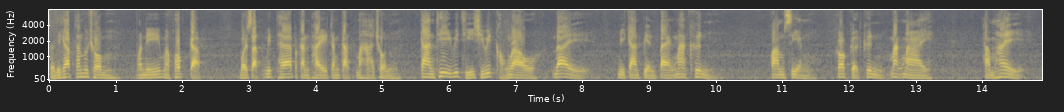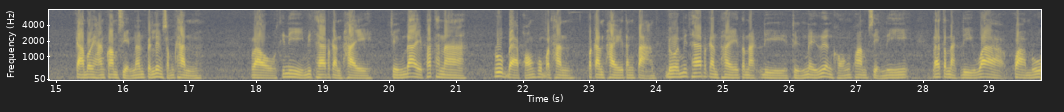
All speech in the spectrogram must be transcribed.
สวัสดีครับท่านผู้ชมวันนี้มาพบกับ บริษัทมิตรแท้ประกันภัยจำกัดมหาชน การที่วิถีชีวิตของเราได้มีการเปลี่ยนแปลงมากขึ้น ความเสี่ยงก็เกิดขึ้นมากมายทำให้การบริหารความเสี่ยงนั้นเป็นเรื่องสำคัญ เราที่นี่มิตรแท้ประกันภัยจึงได้พัฒนารูปแบบของกรมธรรม์ประกันภัยต่างๆ โดยมิตรแท้ประกันภัยตระหนักดีถึงในเรื่องของความเสี่ยงนี้ และตระหนักดีว่าความรู้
